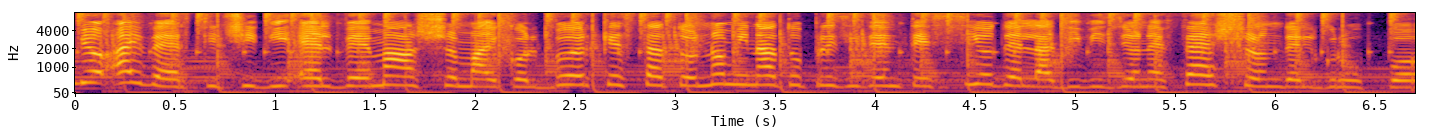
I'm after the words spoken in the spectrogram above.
Cambio ai vertici di LVMH, Michael Burke è stato nominato presidente CEO della divisione fashion del gruppo.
